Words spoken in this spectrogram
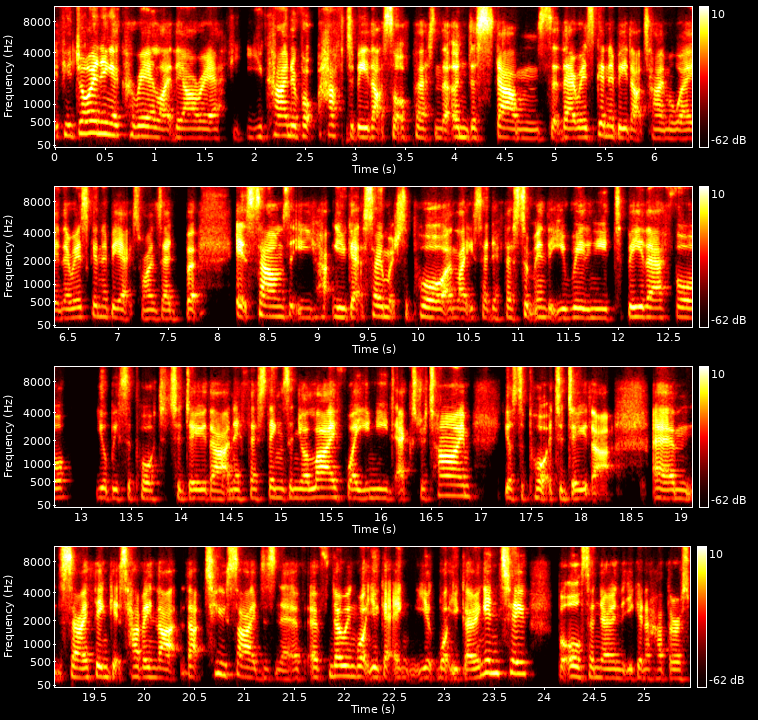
if you're joining a career like the RAF, you kind of have to be that sort of person that understands that there is going to be that time away and there is going to be X, Y, and Z. But it sounds that you you get so much support, and like you said, if there's something that you really need to be there for, you'll be supported to do that. And if there's things in your life where you need extra time you're supported to do that. Um, so i think it's having that that two sides isn't it of, of knowing what you're getting what you're going into but also knowing that you're going to have the,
